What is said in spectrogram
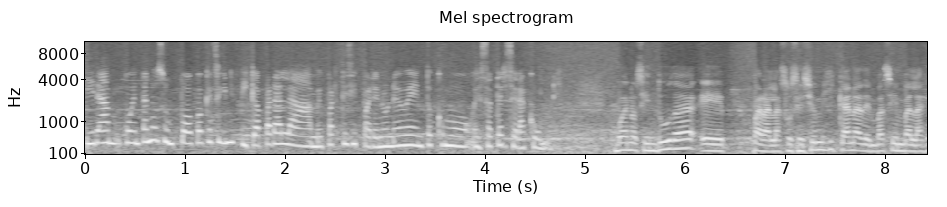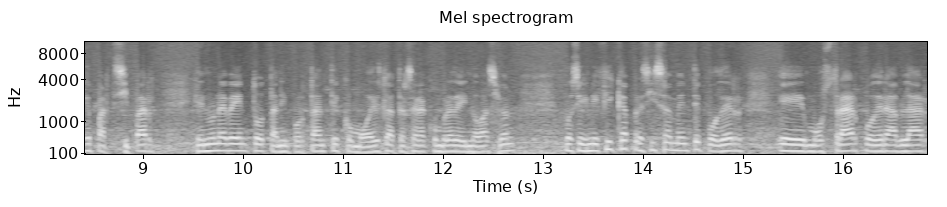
Irán, cuéntanos un poco qué significa para la AME participar en un evento como esta tercera cumbre. Bueno, sin duda, eh, para la Asociación Mexicana de Envase y Embalaje participar en un evento tan importante como es la tercera cumbre de innovación, pues significa precisamente poder eh, mostrar, poder hablar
